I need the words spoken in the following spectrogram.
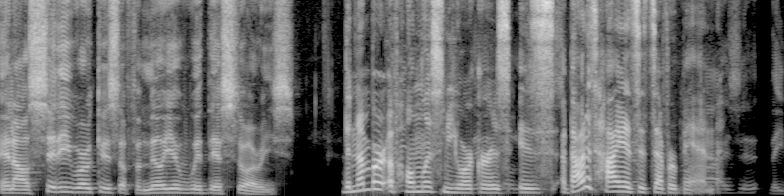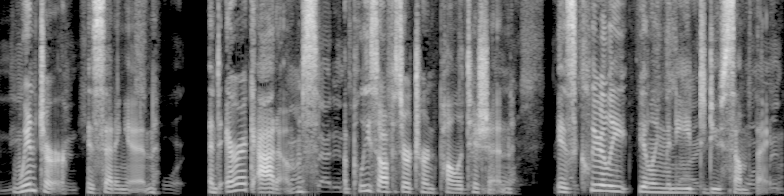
and our city workers are familiar with their stories. The number of homeless New Yorkers is about as high as it's ever been. Winter is setting in, and Eric Adams, a police officer turned politician, is clearly feeling the need to do something.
